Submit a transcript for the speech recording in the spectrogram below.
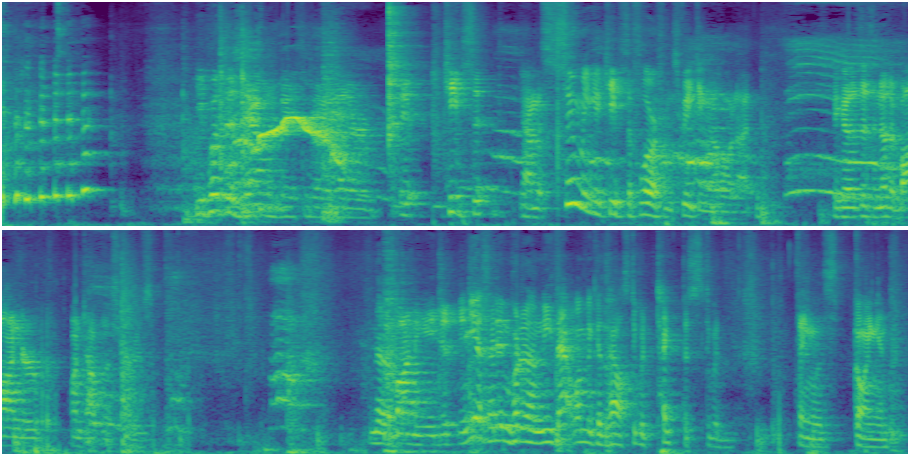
You put this down and basically another. It keeps it. I'm assuming it keeps the floor from squeaking a whole lot because it's another bonder on top of the screws. Another bonding agent. And yes, I didn't put it underneath that one because of how stupid tight this stupid thing was going in.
